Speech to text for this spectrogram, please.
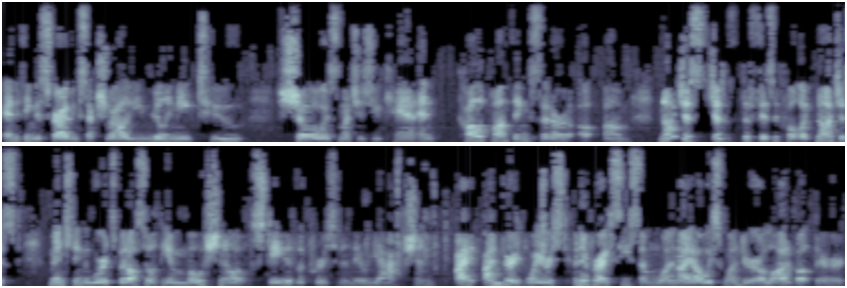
anything describing sexuality, you really need to show as much as you can and call upon things that are uh, um, not just just the physical, like not just mentioning the words, but also the emotional state of the person and their reaction. I, I'm very voyeuristic. Whenever I see someone, I always wonder a lot about their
